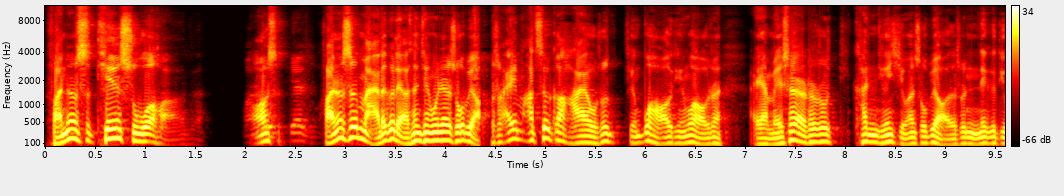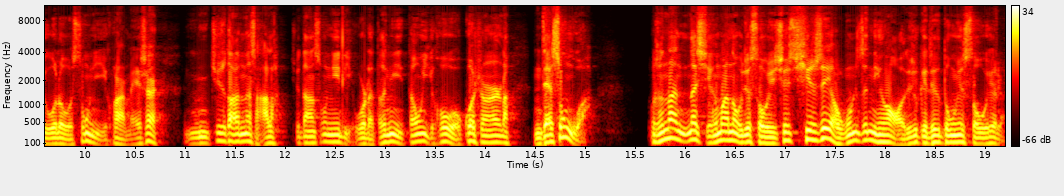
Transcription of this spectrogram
反正是天梭，好像是，好像是，反正是买了个两三千块钱手表。我说，哎呀妈，这干啥呀？我说挺不好，挺不好。我说，哎呀，没事他说，看你挺喜欢手表的，说你那个丢了，我送你一块，没事你就当那啥了，就当送你礼物了。等你，等我以后我过生日了，你再送我。我说，那那行吧，那我就收下。就其实这小姑娘真挺好的，就给这个东西收下了。”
